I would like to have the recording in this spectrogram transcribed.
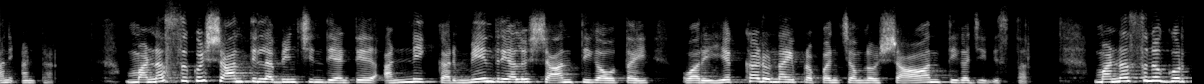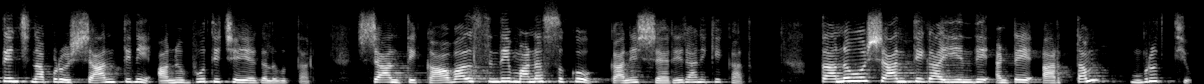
అని అంటారు. మనస్సుకు శాంతి లభించింది అంటే అన్ని కర్మేంద్రియాలు శాంతిగా అవుతాయి. వారు ఎక్కడున్నాయి ప్రపంచంలో శాంతిగా జీవిస్తారు. మనస్సును గుర్తించినప్పుడు శాంతిని అనుభూతి చేయగలుగుతారు. శాంతి కావాల్సింది మనస్సుకు కానీ శరీరానికి కాదు. తనువు శాంతిగా అయ్యింది అంటే అర్థం మృత్యు.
